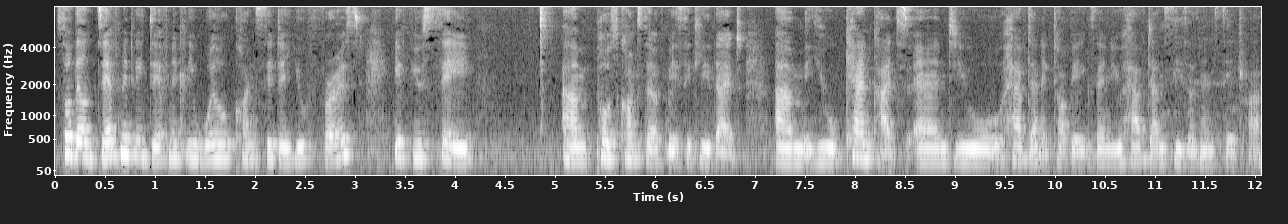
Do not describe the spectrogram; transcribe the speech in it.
So they'll definitely, definitely will consider you first if you say um, post stuff basically that um, you can cut and you have done ectopics and you have done and etc.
